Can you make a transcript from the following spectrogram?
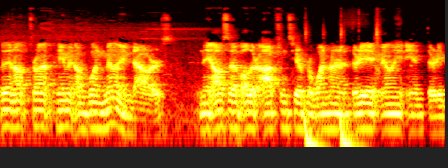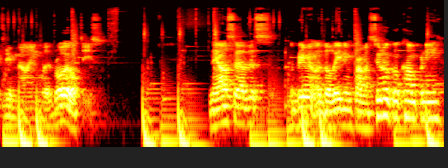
with an upfront payment of $1 million. And they also have other options here for $138 million and $33 million with royalties. And they also have this agreement with the leading pharmaceutical company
